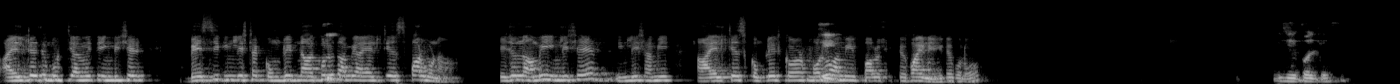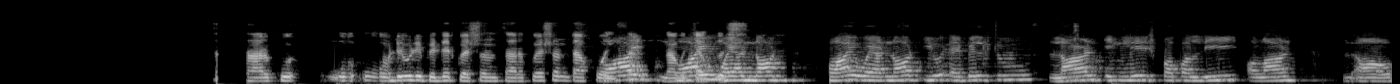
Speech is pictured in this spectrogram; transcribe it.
আইএলটিএস এ ভর্তি আমি তো ইংলিশের বেসিক ইংলিশটা কমপ্লিট না করলে তো আমি আইএলটিএস পারব না। এই জন্য আমি ইংলিশে ইংলিশ আমি আইএলটিএস কমপ্লিট করার পরেও আমি ভালো শিখতে পারি না এটা বলো। জি বলতেছি। Sir, would you repeat that question, sir? Question tough. Why, why were not why were not you able to learn English properly or learn uh,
